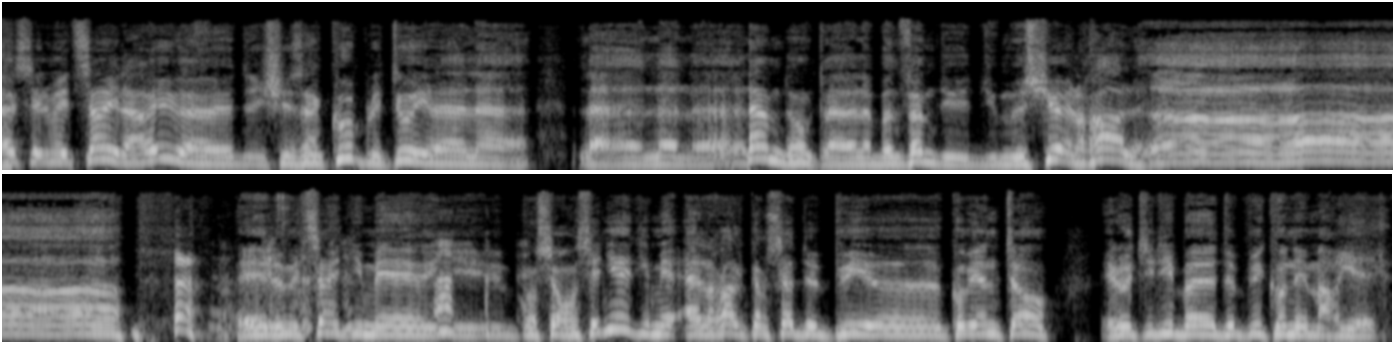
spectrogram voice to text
Là, c'est le médecin, il arrive euh, chez un couple et tout, et la, la, la, la, la dame, donc la, la bonne femme du, du monsieur, elle râle. Ah, ah. ah. Et le médecin, il dit, mais il- pour se renseigner, il dit, mais elle râle comme ça depuis euh, combien de temps? Et l'autre, il dit, ben, depuis qu'on est mariés.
